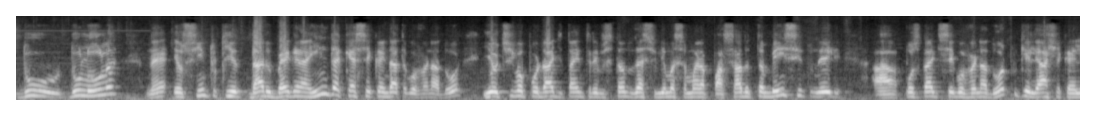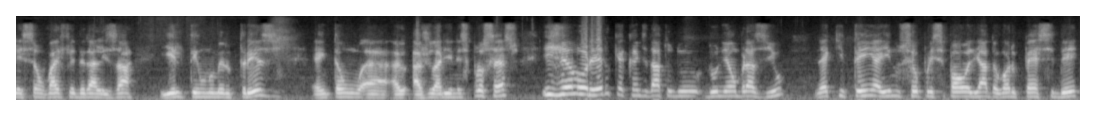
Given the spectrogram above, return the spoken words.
do, do Lula, né? Eu sinto que Dário Berger ainda quer ser candidato a governador e eu tive a oportunidade de estar entrevistando o Décio Lima semana passada, também sinto nele a possibilidade de ser governador, porque ele acha que a eleição vai federalizar e ele tem o um número 13, é, então ajudaria nesse processo. E Jean Loureiro, que é candidato do, do União Brasil, né, que tem aí no seu principal aliado agora o PSD,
